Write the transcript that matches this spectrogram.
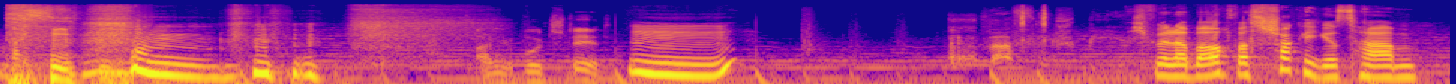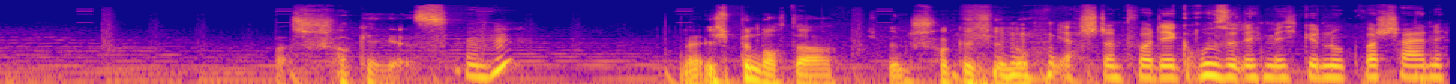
Was? Angebot steht. Hm. Ich will aber auch was Schockiges haben. Was Schockiges. Mhm. Na, ich bin doch da. Ich bin schockig genug. Ja, stimmt, vor dir grusel ich mich genug wahrscheinlich.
